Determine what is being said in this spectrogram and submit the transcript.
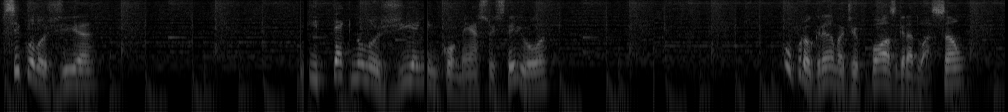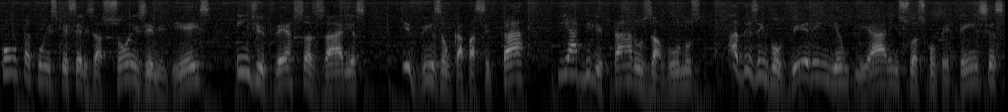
Psicologia e Tecnologia em Comércio Exterior. O programa de pós-graduação conta com especializações e MBAs em diversas áreas que visam capacitar e habilitar os alunos a desenvolverem e ampliarem suas competências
